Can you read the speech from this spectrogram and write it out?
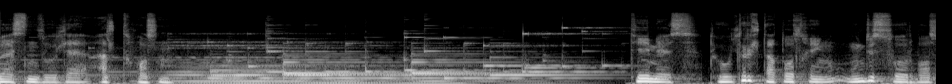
байсан зүйлээ алдах болно. Тиймээс төвлөрөл дадуулахын үндэс суур бол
